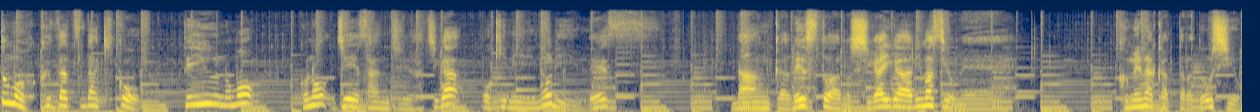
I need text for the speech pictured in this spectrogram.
最も複雑な機構っていうのもこの J38 がお気に入りの理由です。なんかレストアの死骸がありますよね。組めなかったらどうしよう。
